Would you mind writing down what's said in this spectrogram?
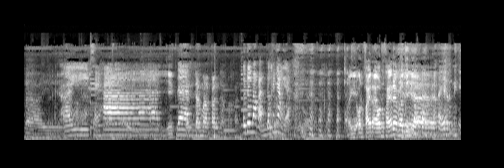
Baik. Baik, sehat. Baik. Dan Udah makan, udah makan. Udah makan, udah kenyang ya? Lagi on fire, on fire ya berarti Iya. dia. Air nih.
